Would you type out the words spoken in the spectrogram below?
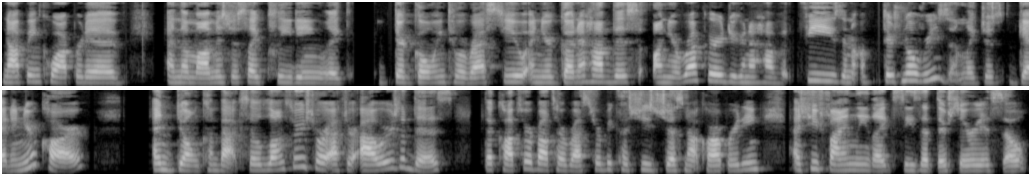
not being cooperative. And the mom is just like pleading, like, they're going to arrest you and you're gonna have this on your record, you're gonna have fees, and uh, there's no reason. Like, just get in your car and don't come back. So, long story short, after hours of this, the cops are about to arrest her because she's just not cooperating and she finally like sees that they're serious so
